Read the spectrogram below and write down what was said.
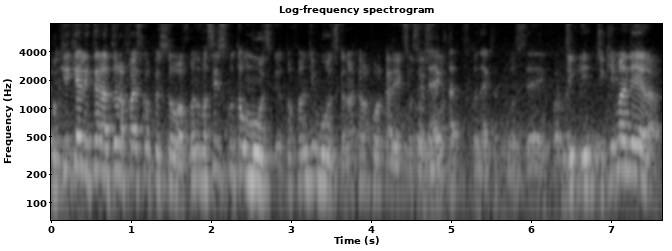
o que, que a literatura faz com a pessoa? Quando você escuta uma música, eu estou falando de música, não aquela porcaria que Se você escuta. conecta, se conecta com você em forma De, e de que maneira?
